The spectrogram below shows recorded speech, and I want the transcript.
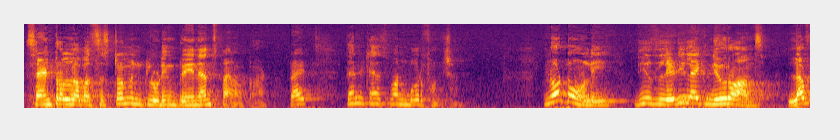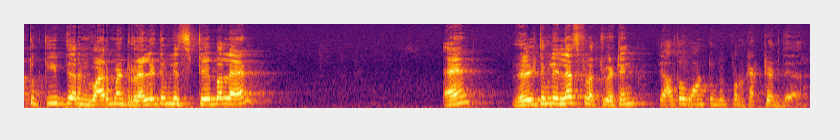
central nervous system including brain and spinal cord, right? Then it has one more function. Not only these lady-like neurons love to keep their environment relatively stable and and relatively less fluctuating, they also want to be protected there.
